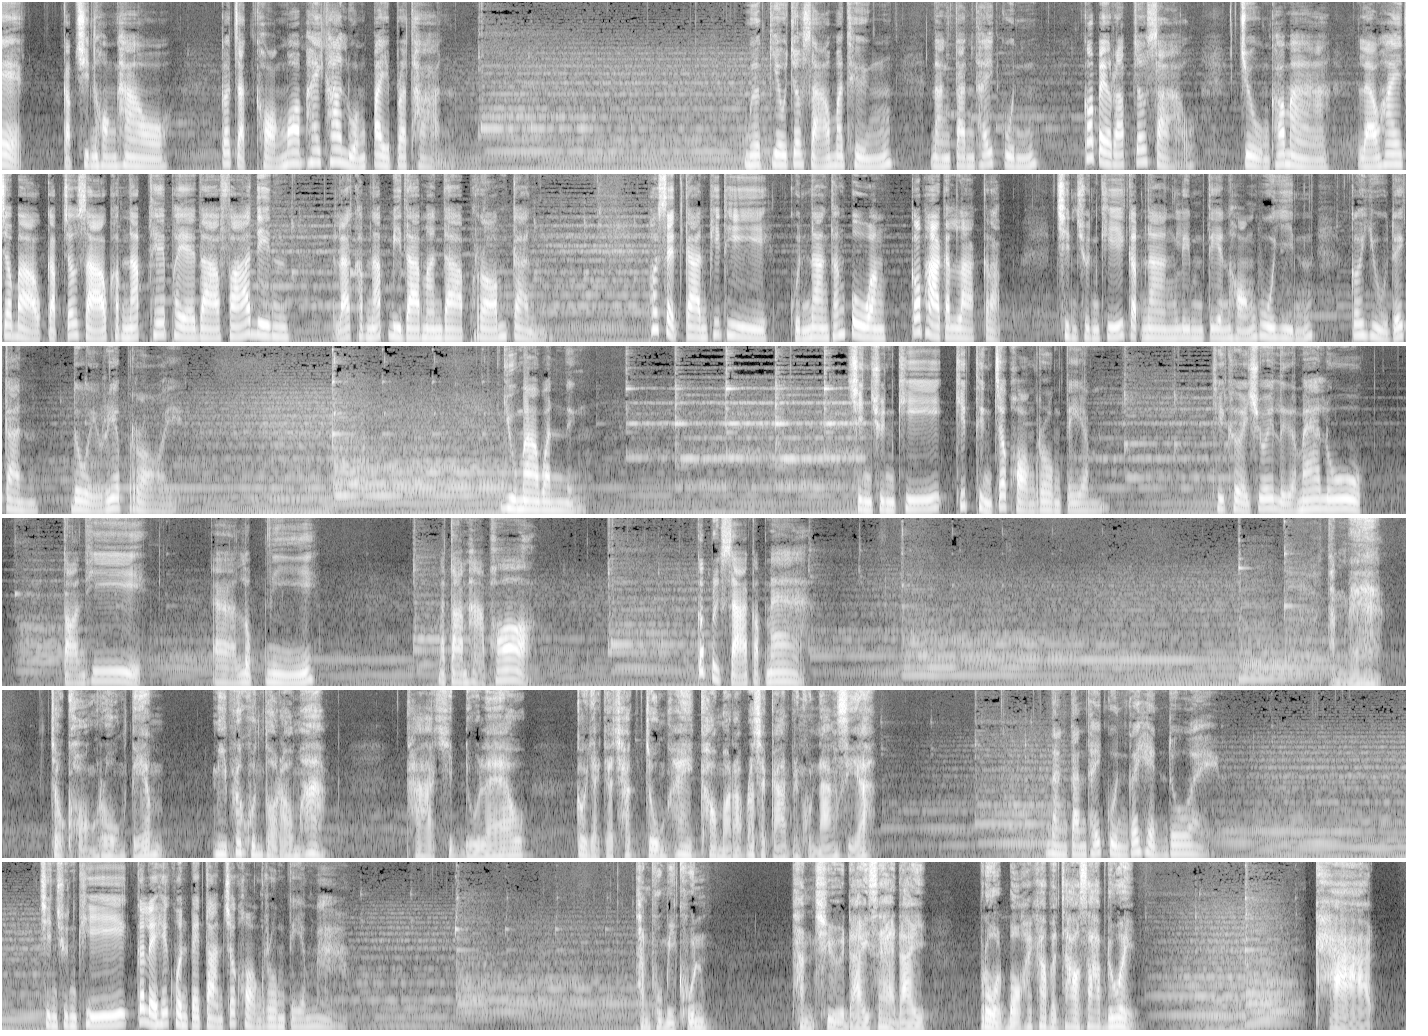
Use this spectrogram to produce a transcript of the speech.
กับชินฮองเฮา ก็จัดของมอบให้ข้าหลวงไปประทาน เมื่อเกียวเจ้าสาวมาถึง นางตันไทกุลก็ไปรับเจ้าสาว จูงเข้ามา แล้วให้เจ้าบ่าวกับเจ้าสาวคำนับเทพพยดาฟ้าดิน และคำนับบิดามารดาพร้อมกัน พอเสร็จการพิธี ขุนนางทั้งปวง ก็พากันลากลับ ชินชุนคีกับนางลิมเตียนหองหูหยิน ก็อยู่ด้วยกันโดยเรียบร้อย อยู่มาวันหนึ่ง ชินชุนคีคิดถึงเจ้าของโรงเตียม ที่เคยช่วยเหลือแม่ลูก ตอนที่หลบหนี มาตามหาพ่อ ก็ปรึกษากับแม่ เจ้าของโรงเตี๊ยม มีพระคุณต่อเรามาก ข้าคิดดูแล้ว ก็อยากจะชักจูงให้เข้ามารับราชการเป็นขุนนางเสีย นางตันไทกุลก็เห็นด้วย ชินชุนคีก็เลยให้คนไปตามเจ้าของโรงเตี๊ยมมา ท่านผู้มีคุณ ท่านชื่อใดแท่ใด โปรดบอกให้ข้าพเจ้าทราบด้วย ข้า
